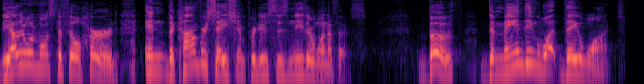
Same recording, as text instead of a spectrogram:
the other one wants to feel heard, and the conversation produces neither one of those. Both demanding what they want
